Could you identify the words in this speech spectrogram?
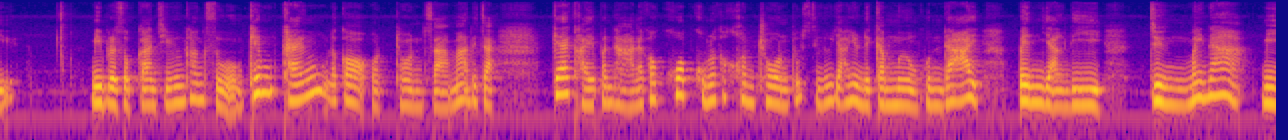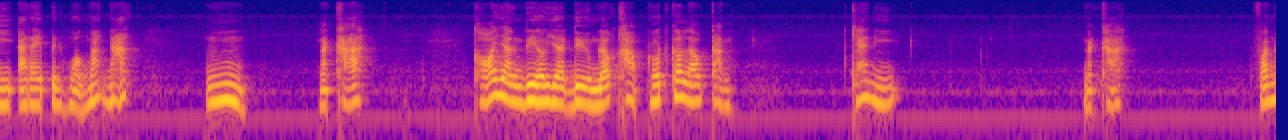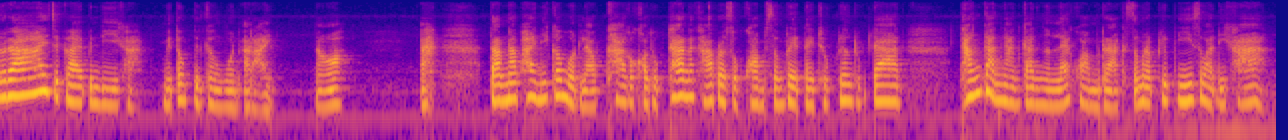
มีประสบการณ์ชีวิตค่อนข้างสูง เข้มแข็งแล้วก็อดทนสามารถที่จะ แก้ไขปัญหาแล้วก็ควบคุมแล้วก็คอนโทรลทุกสิ่งทุกอย่างให้อยู่ในกำมือของคุณได้ เป็นอย่างดี จึงไม่น่ามีอะไรเป็นห่วงมากนัก อืมนะคะ ขออย่างเดียวอย่าดื่มแล้วขับรถก็แล้วกัน แค่นี้ นะคะฝันร้ายจะกลายเป็นดีค่ะ ไม่ต้องเป็นกังวลอะไร เนาะอะตามหน้าไพ่นี้ก็หมดแล้วค่ะ ก็ขอทุกท่านนะคะ ประสบความสำเร็จในทุกเรื่องทุกด้าน ทั้งการงานการเงินและความรักสำหรับคลิปนี้สวัสดีค่ะ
